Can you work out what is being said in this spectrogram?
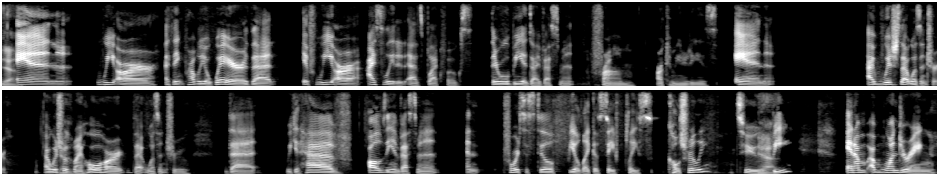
Yeah. And we are, I think, probably aware that if we are isolated as Black folks, there will be a divestment from our communities. And I wish that wasn't true. I wish Yeah. with my whole heart that wasn't true, that we could have all of the investment and for it to still feel like a safe place culturally to Yeah. be. And I'm I'm wondering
